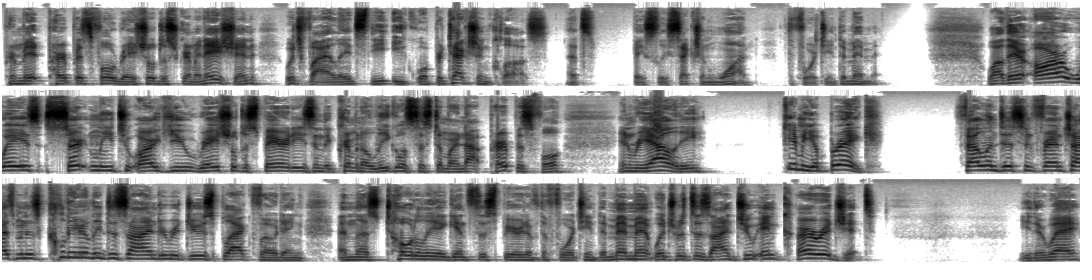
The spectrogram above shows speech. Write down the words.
permit purposeful racial discrimination, which violates the Equal Protection Clause. That's basically Section 1 of the 14th Amendment. While there are ways certainly to argue racial disparities in the criminal legal system are not purposeful, in reality, give me a break. Felon disenfranchisement is clearly designed to reduce black voting and thus totally against the spirit of the 14th Amendment, which was designed to encourage it. Either way,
